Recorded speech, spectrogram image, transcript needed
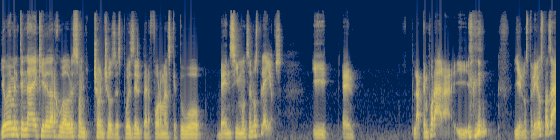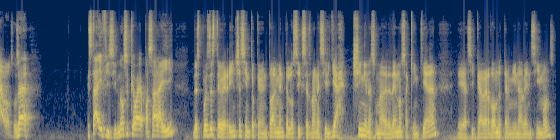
Y obviamente nadie quiere dar jugadores son chonchos después del performance que tuvo Ben Simmons en los playoffs. Y en la temporada. Y, y en los playoffs pasados. O sea, está difícil. No sé qué vaya a pasar ahí. Después de este berrinche, siento que eventualmente los Sixers van a decir, ya, chinguen a su madre, denos a quien quieran. Eh, así que a ver dónde termina Ben Simmons.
